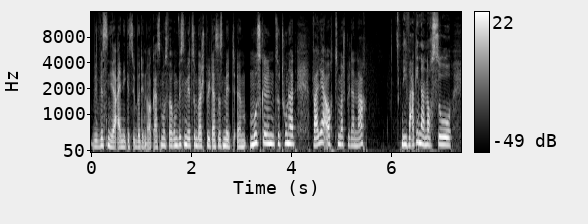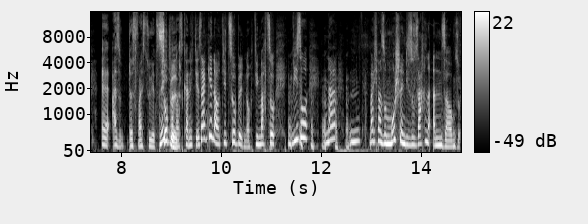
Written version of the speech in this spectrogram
wir wissen ja einiges über den Orgasmus, warum wissen wir zum Beispiel, dass es mit ähm, Muskeln zu tun hat, weil ja auch zum Beispiel danach die Vagina noch so, äh, also das weißt du jetzt nicht, Zubbelt. aber das kann ich dir sagen. Genau, die zubbelt noch. Die macht so, wie so, na, m, manchmal so Muscheln, die so Sachen ansaugen. So,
